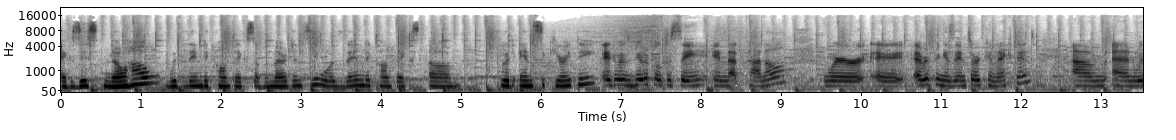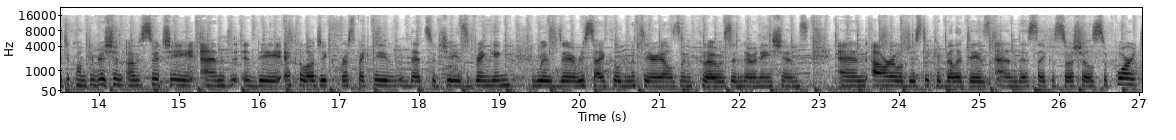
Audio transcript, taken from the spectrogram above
exist know-how within the context of emergency within the context of food insecurity It was beautiful to see in that panel where uh, everything is interconnected. Um, and with the contribution of Tzu Chi and the ecologic perspective that Tzu Chi is bringing with the recycled materials and clothes and donations and our logistic abilities and the psychosocial support,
